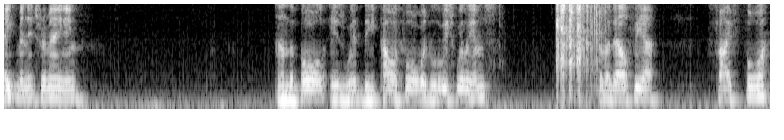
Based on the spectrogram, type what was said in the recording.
eight minutes remaining. And the ball is with the power forward Louis Williams. Philadelphia 5-4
